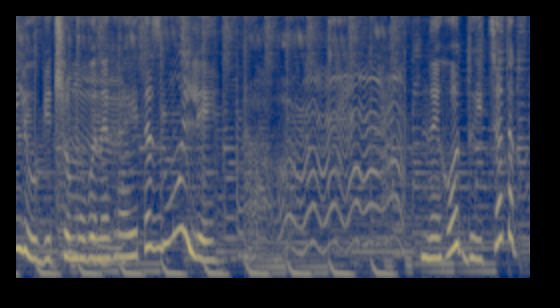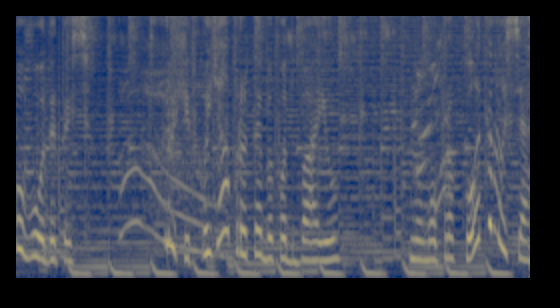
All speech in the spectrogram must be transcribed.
Любі, чому ви не граєте з Моллі? Не годиться так поводитись. Крихітко, я про тебе подбаю. Ну, ми прокотимося.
